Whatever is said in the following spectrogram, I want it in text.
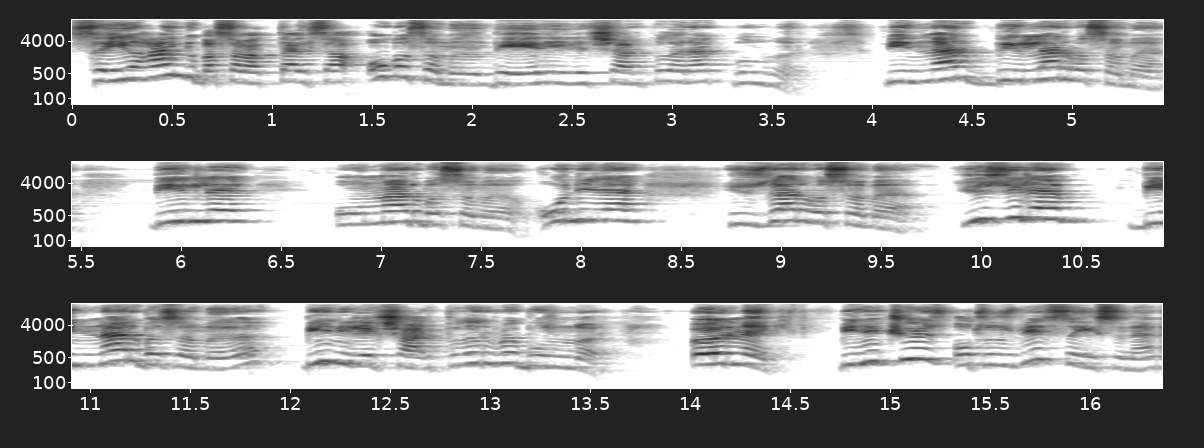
sayı hangi basamaktaysa o basamağın değeriyle çarpılarak bulunur. Binler birler basamağı 1 ile onlar basamağı 10 ile yüzler basamağı 100 ile binler basamağı 1000 ile çarpılır ve bulunur. Örnek 1231 sayısını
